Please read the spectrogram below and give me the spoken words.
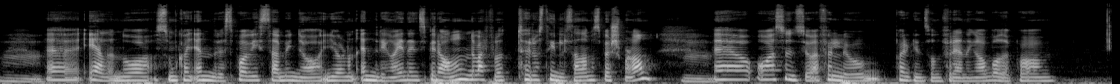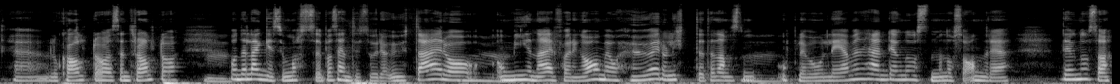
Mm. Er det noe som kan endres på hvis jeg begynner å gjøre noen endringer i den spiralen? I hvert fall å tørre å stille seg de spørsmålene. Mm. og jeg synes jo, jeg følger jo Parkinsonforeninga både på eh, lokalt og sentralt, og, og det legges jo masse pasienthistorier ut der, og, og mine erfaringer med å høre og lytte til dem som opplever å leve med denne diagnosen, men også andre diagnoser,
